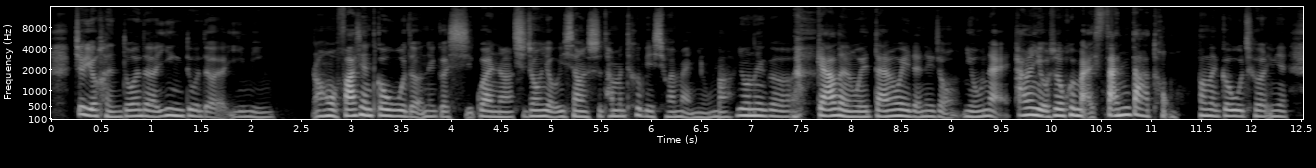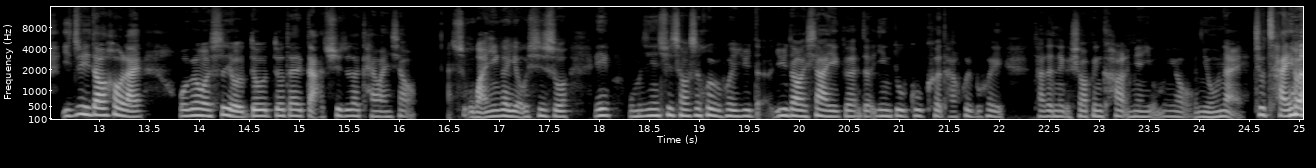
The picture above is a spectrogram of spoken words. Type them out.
就有很多的印度的移民。然后我发现购物的那个习惯呢，其中有一项是他们特别喜欢买牛奶，用那个 gallon 为单位的那种牛奶。他们有时候会买三大桶放在购物车里面，以至于到后来，我跟我室友都都在打趣，都在开玩笑。玩一个游戏，说，诶，我们今天去超市会不会遇到遇到下一个的印度顾客？他会不会他的那个 shopping cart 里面有没有牛奶？就猜了。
